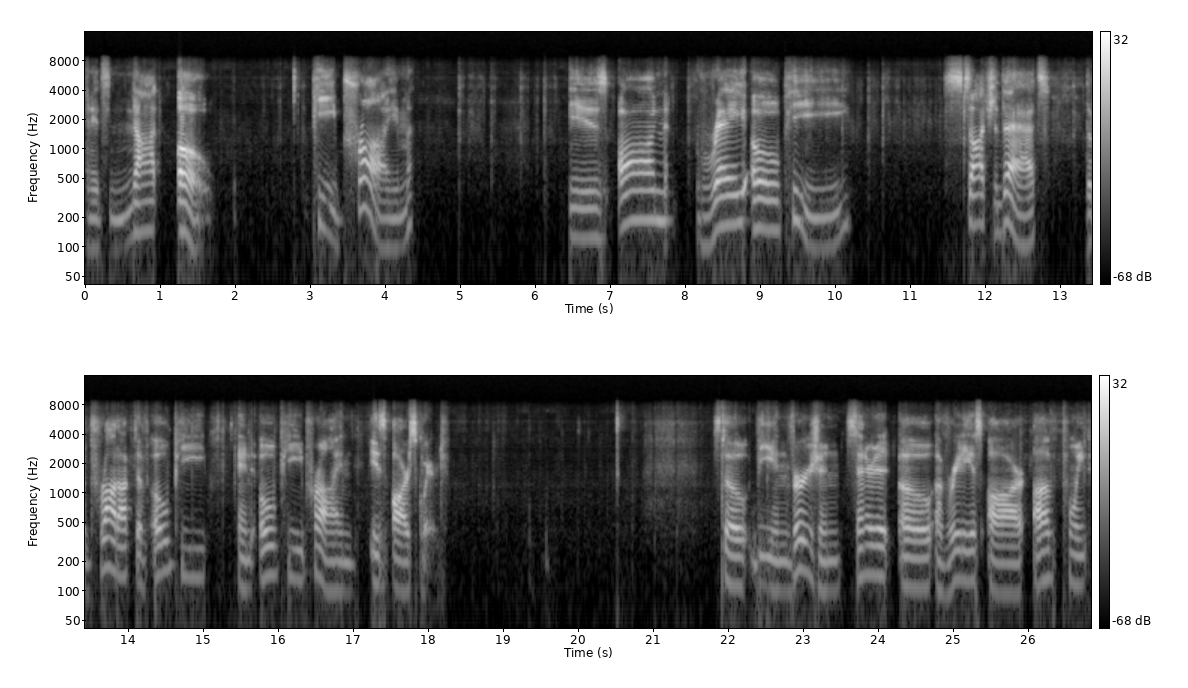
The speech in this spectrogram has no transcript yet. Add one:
and it's not O, P prime is on ray OP such that the product of OP and OP prime is R squared. So the inversion centered at O of radius R of point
